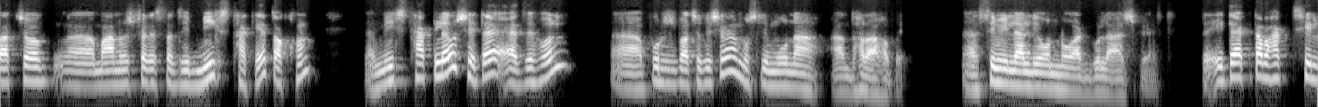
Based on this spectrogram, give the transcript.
বাচক মানুষ, ফেরেশতা জীব মিক্স থাকে, তখন মিক্স থাকলেও সেটা অ্যাজ এ হোল পুরুষবাচক হিসেবে মুসলিমুনা ধরা হবে। সিমিলারলি অন্য ওয়ার্ডগুলো আসবে আর কি। তো এটা একটা ভাগ ছিল।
